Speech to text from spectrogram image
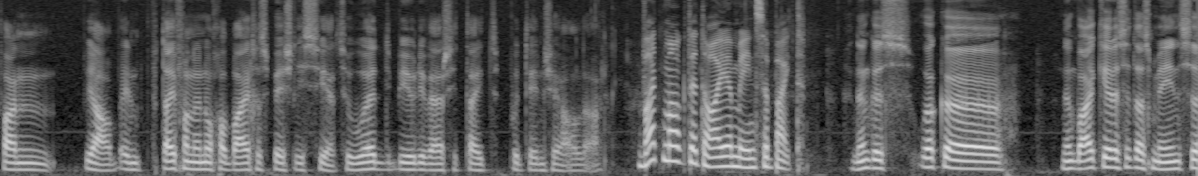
van ja, en party van hulle nogal baie gespesialiseer. So hoë biodiversiteit potensiaal daar. Wat maak dit haie mense byt? Ek dink is ook 'n uh, dink baie keer is dit as mense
